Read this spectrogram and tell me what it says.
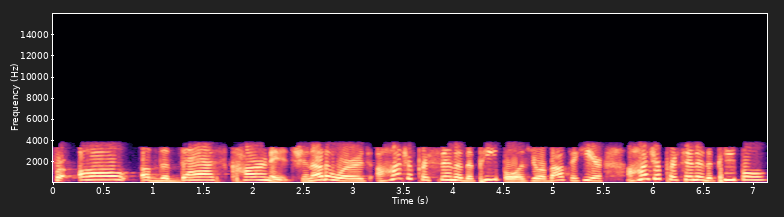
for all of the vast carnage. In other words, 100% of the people, as you're about to hear, 100% of the people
